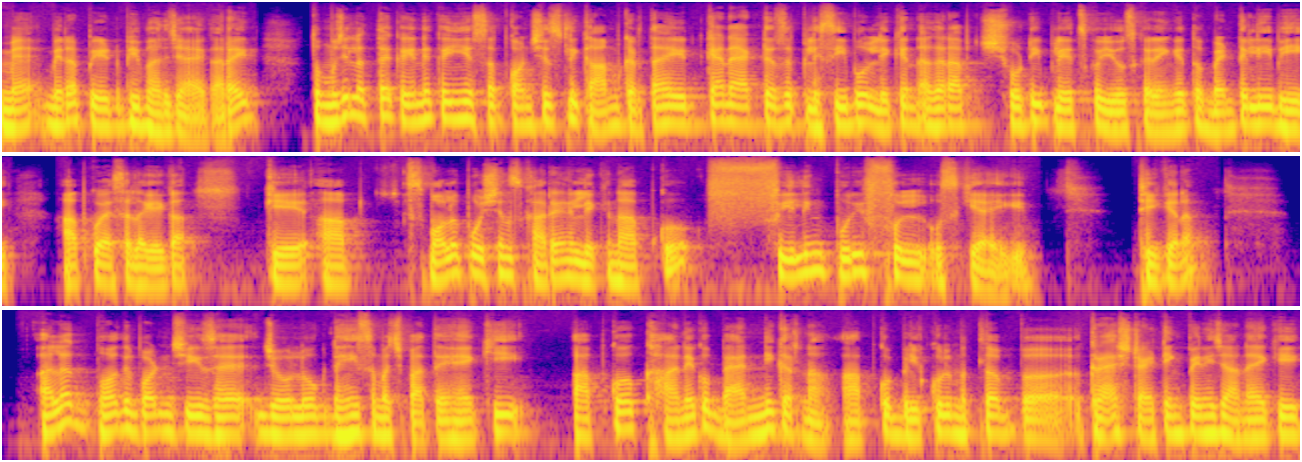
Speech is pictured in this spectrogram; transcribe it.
मैं, मेरा पेट भी भर जाएगा राइट तो मुझे लगता है कहीं ना कहीं ये सबकॉन्शियसली काम करता है। It can act as a placebo लेकिन अगर आप छोटी प्लेट्स को यूज़ करेंगे तो मेंटली भी आपको ऐसा लगेगा कि आप स्मॉलर पोर्शंस खा रहे हैं, लेकिन आपको फीलिंग पूरी फुल उसकी आएगी। ठीक है ना? अलग बहुत इंपॉर्टेंट चीज़ है जो लोग नहीं समझ पाते हैं कि आपको खाने को बैन नहीं करना। आपको बिल्कुल मतलब क्रैश डाइटिंग पे नहीं जाना है कि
